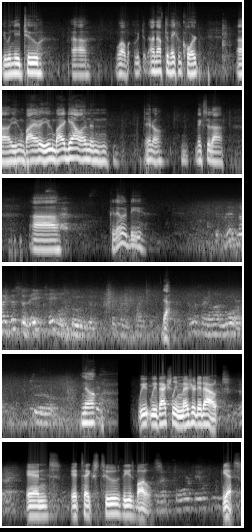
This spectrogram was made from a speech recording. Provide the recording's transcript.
You would need two, uh, well, enough to make a quart. Uh, you can buy you can buy a gallon and you know mix it up. Because that would be This, Mike, this says eight tablespoons of pickling spices. yeah. That looks like a lot more, two of those. No. We, we've actually measured it out, and it takes two of these bottles. So that's four tablespoons? Yes.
